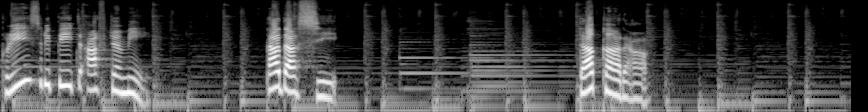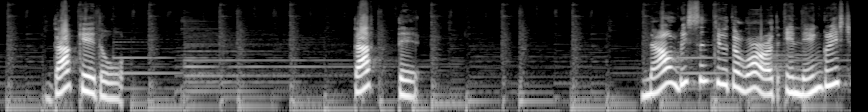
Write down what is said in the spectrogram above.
Please repeat after me. ただし、だから、だけど、だって。Now listen to the word in English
